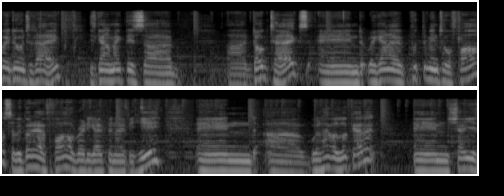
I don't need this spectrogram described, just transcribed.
what we're doing today is going to make this uh, uh, dog tags and we're going to put them into a file so we've got our file ready open over here and uh, we'll have a look at it and show you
